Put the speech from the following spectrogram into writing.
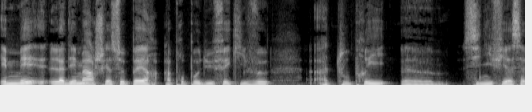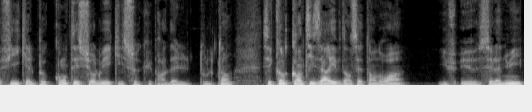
Mais la démarche qu'a ce père à propos du fait qu'il veut à tout prix euh, signifier à sa fille qu'elle peut compter sur lui et qu'il s'occupera d'elle tout le temps, c'est quand, quand ils arrivent dans cet endroit, c'est la nuit.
